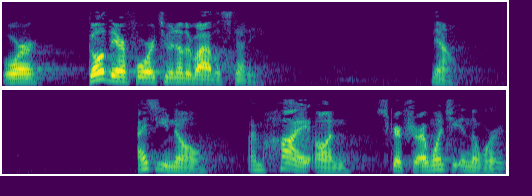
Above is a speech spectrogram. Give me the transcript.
Or go therefore to another Bible study? Now, as you know, I'm high on Scripture. I want you in the Word.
